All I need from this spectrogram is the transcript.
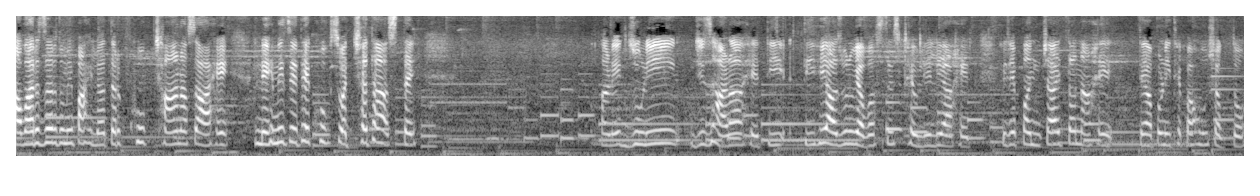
आवार जर तुम्ही पाहिलं तर खूप छान असं आहे. नेहमीच इथे खूप स्वच्छता असते. अनेक जुनी जी झाडं आहेत ती तीही अजून व्यवस्थित ठेवलेली आहेत. जे पंचायतन आहे ते आपण इथे पाहू शकतो.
